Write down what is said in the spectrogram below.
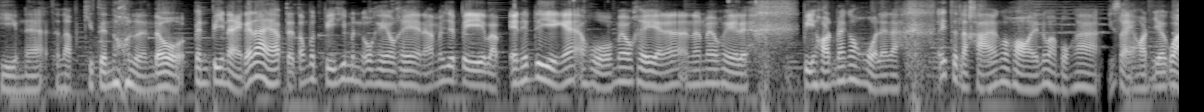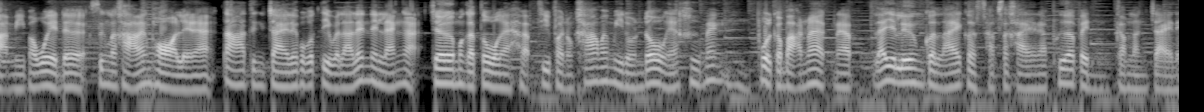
ทีมนะสำหรับคริสเตียโนโรนัลโดเป็นปีไหนก็ได้ครับ แต่ต้องเป็นปีที่มันโอเค โอเคนะ ไม่ใช่ปีแบบ NHD อย่างเงี้ยโอ้โห ไม่โอเคนนั้นอันนั้นไม่โอเคเลย ปีฮอตแม่งก็โหดเลยนะเอ้ยแต่ราคาแม่งก็พอเลยระหว่างบวกห้าใส่ฮอตเยอะกว่ามี power header ซึ่งราคาแม่งพอเลยนะ ตาตึงใจเลยปกติเวลาเล่นในแรงอะเจอมันกับตัวไงแบบทีมฝั่งตรงข้ามแม่งมีโรนโดเงี้ยคือแม่งปวดกระบาลมากนะครับและอย่าลืมกดไลค์กด subscribe นะ เพื่อเป็นกำลังใจใน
